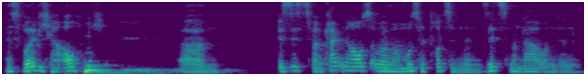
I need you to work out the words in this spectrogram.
Das wollte ich ja auch nicht. Ähm, es ist zwar ein Krankenhaus, aber man muss ja trotzdem, dann sitzt man da und dann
